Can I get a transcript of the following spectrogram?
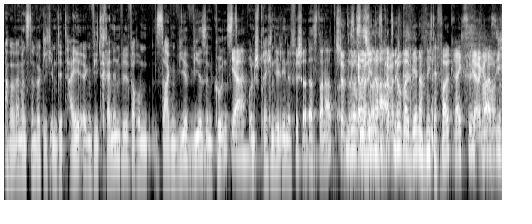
Aber wenn man es dann wirklich im Detail irgendwie trennen will, warum sagen wir, wir sind Kunst Ja. und sprechen Helene Fischer das dann ab? Stimmt, das Nur, kann weil man wir, das kann noch, man nur nicht- weil wir noch nicht erfolgreich sind Ja, genau. quasi.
